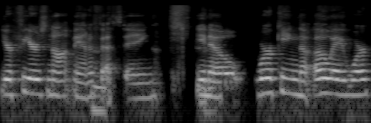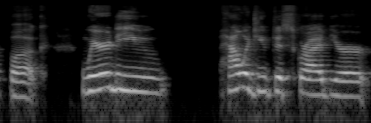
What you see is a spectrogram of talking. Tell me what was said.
your fears not manifesting mm-hmm. you know working the oa workbook where do you how would you describe your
